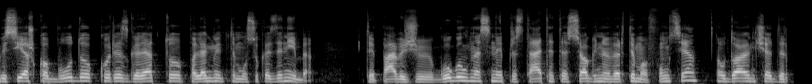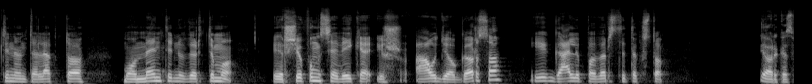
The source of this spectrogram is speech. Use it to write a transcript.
vis ieško būdų, kuris galėtų palengvinti mūsų kasdienybę. Tai pavyzdžiui, Google neseniai pristatė tiesioginio vertimo funkciją, naudojančią dirbtinio intelekto momentiniu vertimu. Ir ši funkcija veikia iš audio garso, jį gali paversti tekstu. Jo, ir kas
